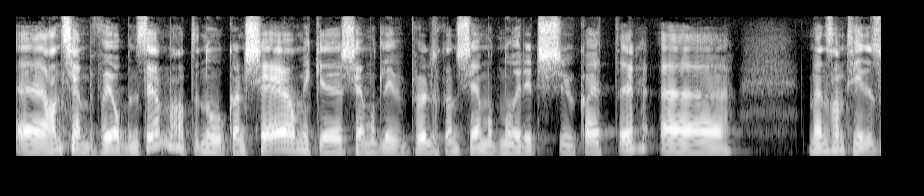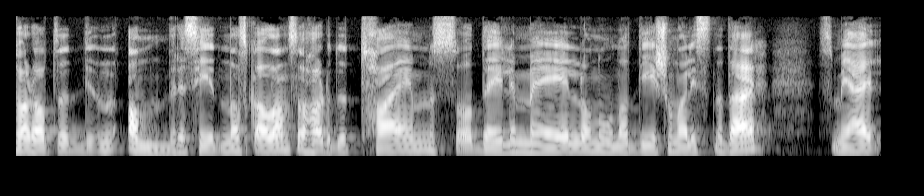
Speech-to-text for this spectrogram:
eh, han kjemper for jobben sin, at noe kan skje. Om ikke skjer mot Liverpool, så kan det skje mot Norwich uka etter. Eh, men samtidig så har du hatt den andre siden av skalaen. Så har du The Times og Daily Mail og noen av de journalistene der som jeg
